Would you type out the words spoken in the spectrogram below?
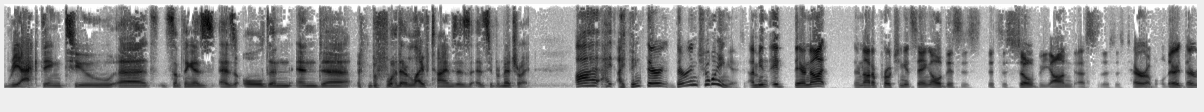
reacting to uh, something as as old and and uh, before their lifetimes as, as Super Metroid? Uh, I, I think they're they're enjoying it. I mean, it, they're not they're not approaching it saying, "Oh, this is this is so beyond us. This is terrible." They're they're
